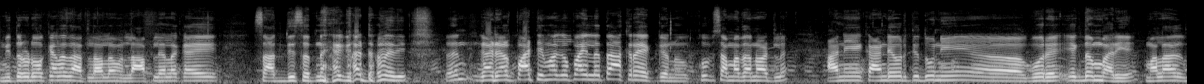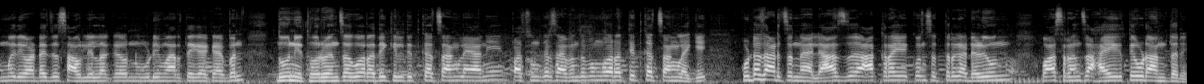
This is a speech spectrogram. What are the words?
मी तर डोक्यालाच हात लावला म्हणलं आपल्याला काय साथ दिसत नाही घाटामध्ये. पण घड्याळ पाठीमागं पाहिलं तर अकरा एक्क्याण्णव खूप समाधान वाटलं. आणि कांड्यावरती दोन्ही गोरे एकदम भारी आहे. मला मध्ये वाटायचं सावलीला काय उडी मारते काय काय पण दोन्ही थोरव्यांचा गोरा देखील तितकाच चांगला आहे आणि पासूनकर साहेबांचा पण गोरा तितकाच चांगला आहे की कुठंच अडचण नाही आली. आज अकरा एकोणसत्तर गाड्या येऊन वासरांचा आहे तेवढं अंतर आहे.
